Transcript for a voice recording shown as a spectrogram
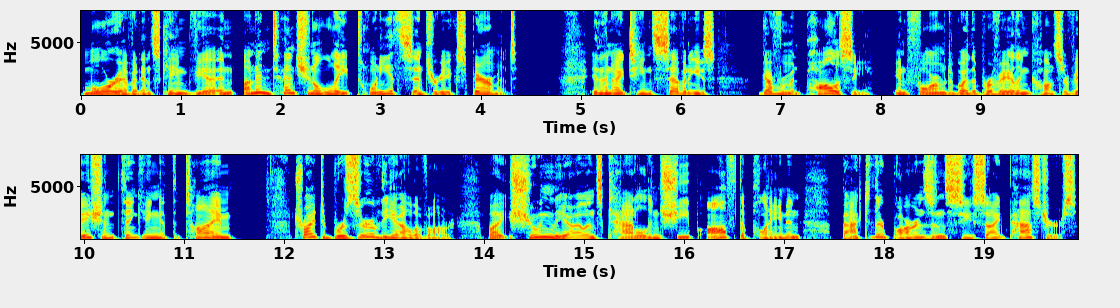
More evidence came via an unintentional late 20th century experiment. In the 1970s, government policy informed by the prevailing conservation thinking at the time, tried to preserve the Alvar by shooing the island's cattle and sheep off the plain and back to their barns and seaside pastures.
